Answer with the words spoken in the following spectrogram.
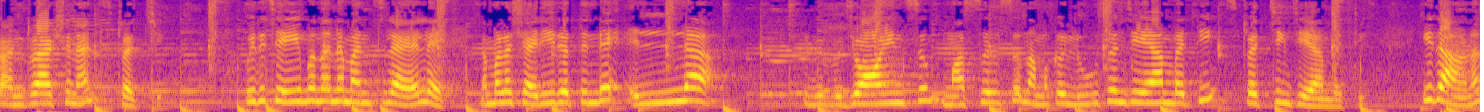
contraction and stretching അപ്പോൾ ഇത് ചെയ്യുമ്പോൾ തന്നെ മനസ്സിലായല്ലേ നമ്മളെ ശരീരത്തിന്റെ എല്ലാ ജോയിൻസും മസിൽസും നമുക്ക് ലൂസൺ ചെയ്യാൻ പറ്റി സ്ട്രെച്ചിങ് ചെയ്യാൻ പറ്റി. ഇതാണ്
